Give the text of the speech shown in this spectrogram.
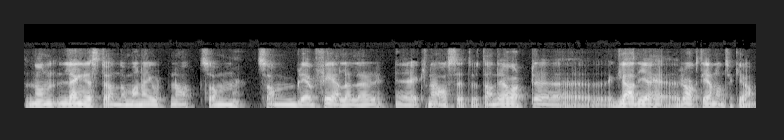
någon längre stund om man har gjort något som, som blev fel eller eh, knasigt utan det har varit eh, glädje rakt igenom tycker jag.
